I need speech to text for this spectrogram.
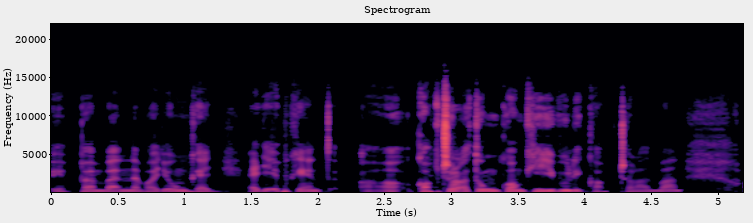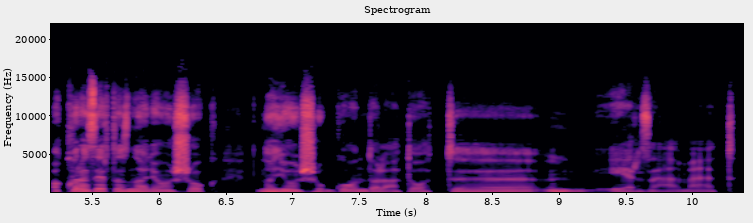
éppen benne vagyunk egy egyébként a kapcsolatunkon kívüli kapcsolatban, akkor azért az nagyon sok, nagyon sok gondolatot, érzelmet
